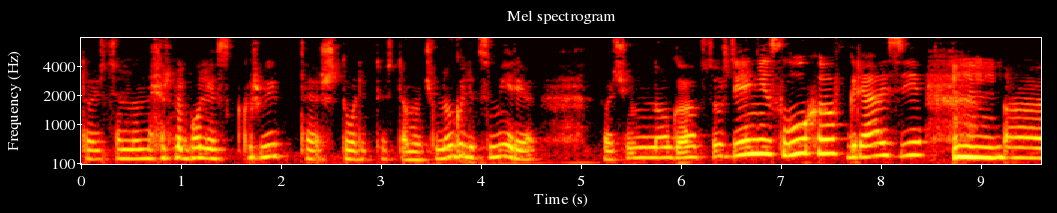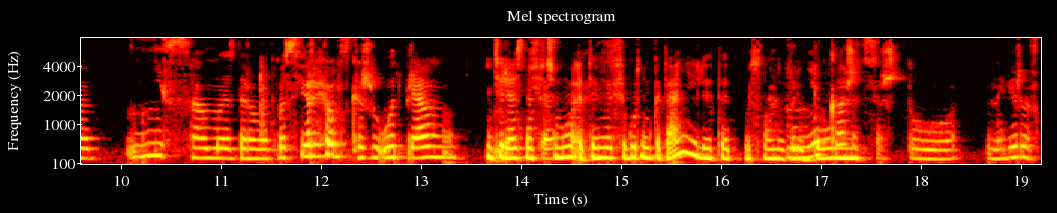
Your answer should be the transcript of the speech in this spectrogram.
То есть она, наверное, более скрытая, что ли. То есть там очень много лицемерия. очень много обсуждений, слухов, грязи. А, не самая здоровая атмосфера, я вам скажу. Вот прям Интересно, а Ча- почему? Это именно в фигурном катании или это условно в Мне любом? кажется, что, наверное, в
